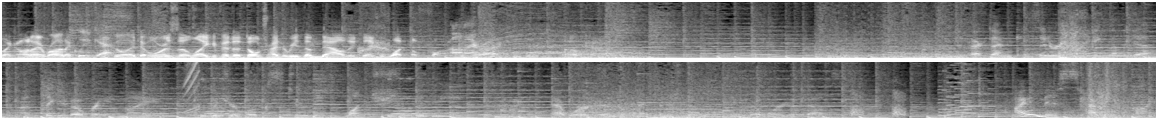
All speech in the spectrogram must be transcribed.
Like unironically Yes. good, or is it like if an adult tried to read them now, they'd be like, "What the fuck?" Unironically good. Okay. Fact, I'm considering reading them again. I'm thinking about bringing my Witcher books to lunch with me at work, and then when I finish them, I'll think about Warrior Cats. I miss having time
